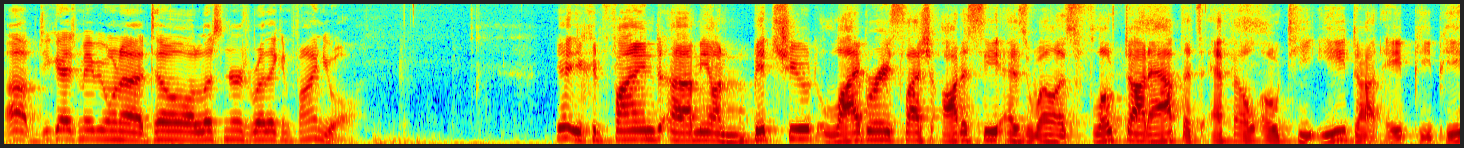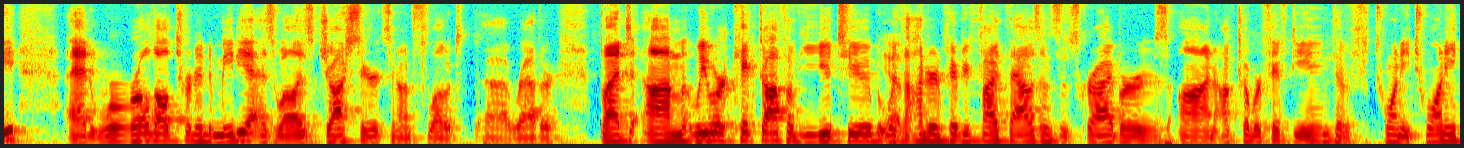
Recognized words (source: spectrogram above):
Uh, do you guys maybe want to tell our listeners where they can find you all? Yeah, you can find uh, me on BitChute, LBRY slash Odysee, as well as flote.app. That's F L O T E dot A P P at World Alternative Media, as well as Josh Sigurdson on Flote, uh, rather. But um, we were kicked off of YouTube yep. with 155,000 subscribers on October 15th of 2020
